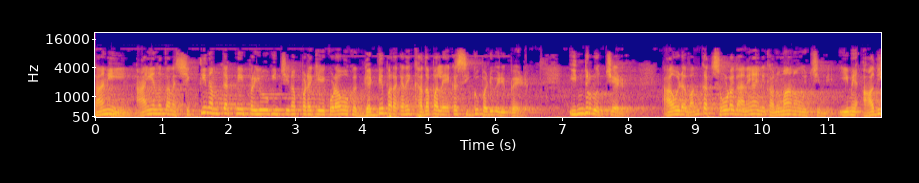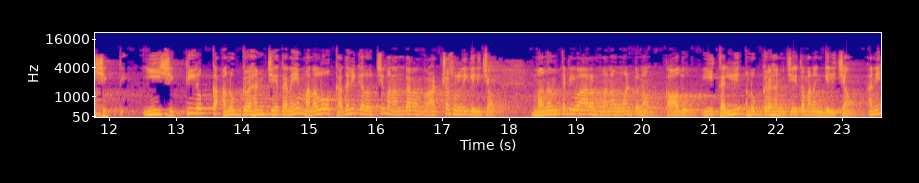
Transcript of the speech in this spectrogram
కానీ ఆయన తన శక్తినంతటినీ ప్రయోగించినప్పటికీ కూడా ఒక గడ్డి పరకని కదపలేక సిగ్గుపడి విడిపోయాడు. ఇంద్రుడు వచ్చాడు. ఆవిడ వంక చూడగానే ఆయనకు అనుమానం వచ్చింది. ఈమె ఆదిశక్తి. ఈ శక్తి యొక్క అనుగ్రహం చేతనే మనలో కదలికలు వచ్చి మనందరం రాక్షసుల్ని గెలిచాం. మనంతటి వారం మనం అంటున్నాం కాదు ఈ తల్లి అనుగ్రహం చేత మనం గెలిచాం అని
